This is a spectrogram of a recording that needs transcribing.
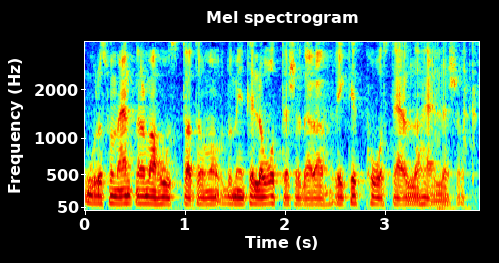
orosmoment när de har hostat och de inte låter så där riktigt påställda heller. Så att.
